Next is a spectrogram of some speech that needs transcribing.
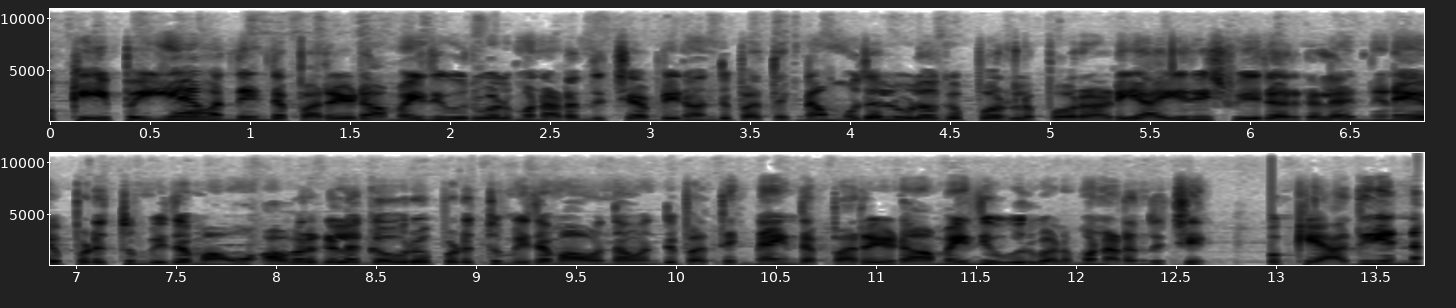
ஓகே இப்போ ஏன் வந்து இந்த பரேடு அமைதி ஊர்வலமும் நடந்துச்சு அப்படின்னு வந்து பார்த்திங்கன்னா முதல் உலகப் போரில் போராடி ஐரிஷ் வீரர்களை நினைவுபடுத்தும் விதமாகவும் அவர்களை கௌரவப்படுத்தும் விதமாகவும் தான் வந்து பார்த்திங்கன்னா இந்த பரேடும் அமைதி ஊர்வலமும் நடந்துச்சு. ஓகே அது என்ன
